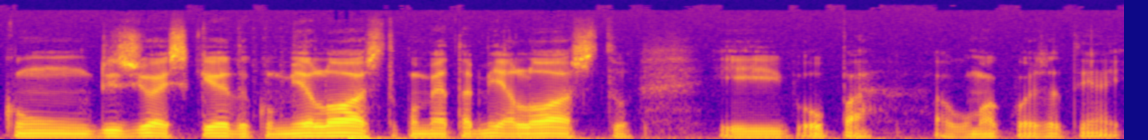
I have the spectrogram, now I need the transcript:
com desvio à esquerda, com mielócito, com metamielócito, e opa, alguma coisa tem aí.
